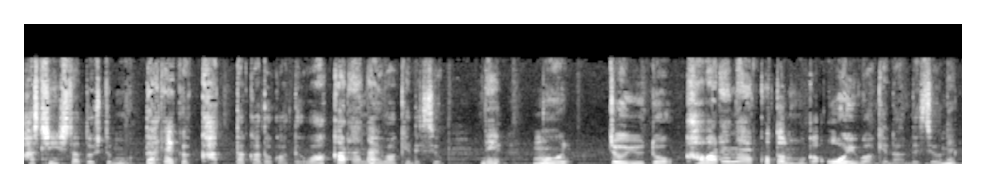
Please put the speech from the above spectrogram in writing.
発信したとしても誰が買ったかとかってわからないわけですよ。でもうを言うと変われないことの方が多いわけなんですよね。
